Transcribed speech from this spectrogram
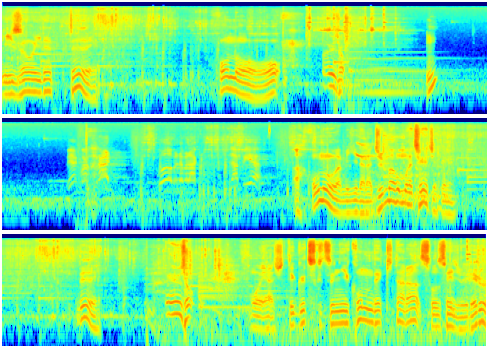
水を入れて炎を。よいしょ。ん？あ炎は右だな。順番を間違えちゃいけない。でよいしょ。燃やしてグツグツ煮込んできたらソーセージを入れる。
